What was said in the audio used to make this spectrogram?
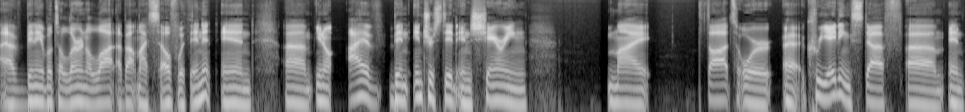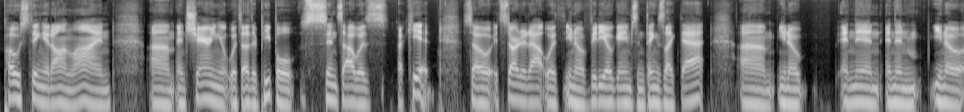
I've been able to learn a lot about myself within it. And, um, you know, I have been interested in sharing my thoughts or uh, creating stuff um, and posting it online um, and sharing it with other people since I was a kid. So it started out with you know video games and things like that. Um, you know, and then and then you know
